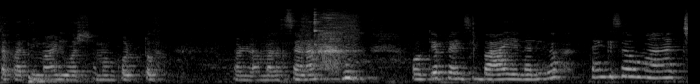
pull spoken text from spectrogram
ಚಪಾತಿ ಮಾಡಿ ವರ್ಷ ಕೊಟ್ಟು ಒಳ್ಳೆ ಮಲಗ್ಸೋಣ. ಓಕೆ ಫ್ರೆಂಡ್ಸ್ ಬಾಯ್ ಎಲ್ಲರಿಗೂ. ಥ್ಯಾಂಕ್ ಯು ಸೋ ಮಚ್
